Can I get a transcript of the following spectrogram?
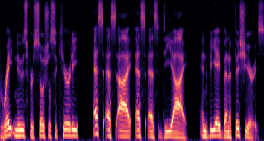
great news for Social Security, SSI, SSDI, and VA beneficiaries.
